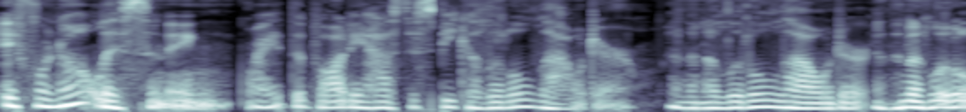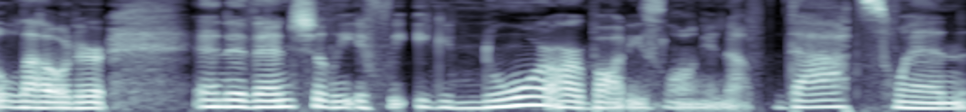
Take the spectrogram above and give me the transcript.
if we're not listening, right, the body has to speak a little louder and then a little louder and then a little louder. And eventually, if we ignore our bodies long enough, that's when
